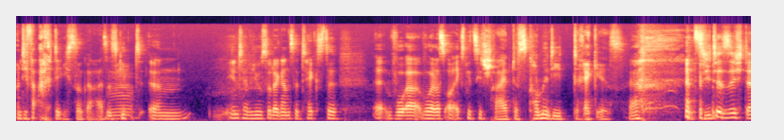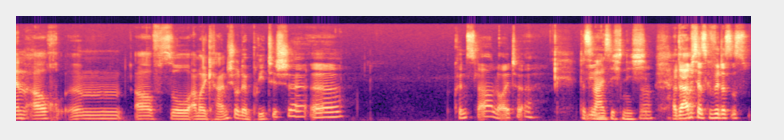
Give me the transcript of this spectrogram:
und die verachte ich sogar. Also es ja. gibt ähm, Interviews oder ganze Texte, äh, wo, er, wo er das auch explizit schreibt, dass Comedy Dreck ist. Ja? Zieht er sich denn auch ähm, auf so amerikanische oder britische äh, Künstler, Leute? Das die, weiß ich nicht. Ja. Also da habe ich das Gefühl, das ist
